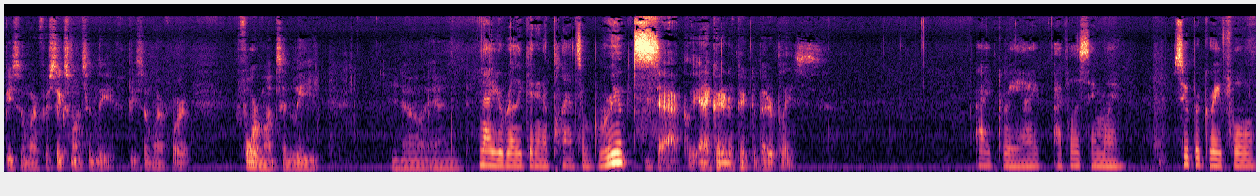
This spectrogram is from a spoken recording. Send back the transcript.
Be somewhere for six months and leave. Be somewhere for four months and leave. You know, and Now you're really getting to plant some roots. exactly. And I couldn't have picked a better place. I agree. I, I feel the same way. Super grateful.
